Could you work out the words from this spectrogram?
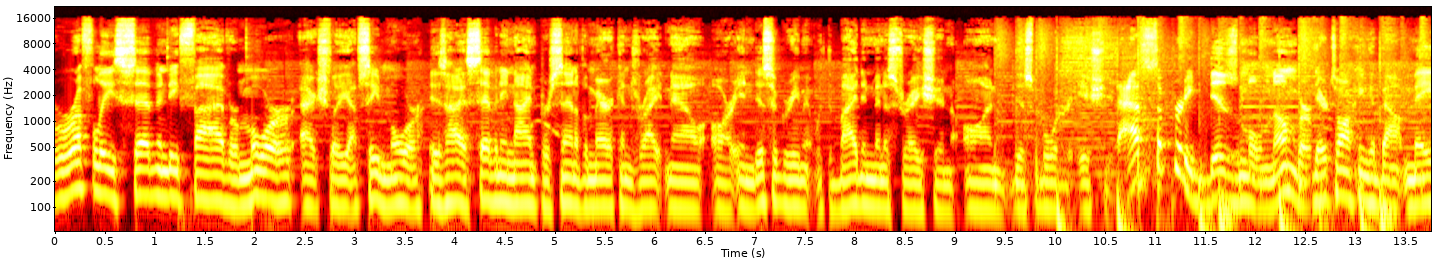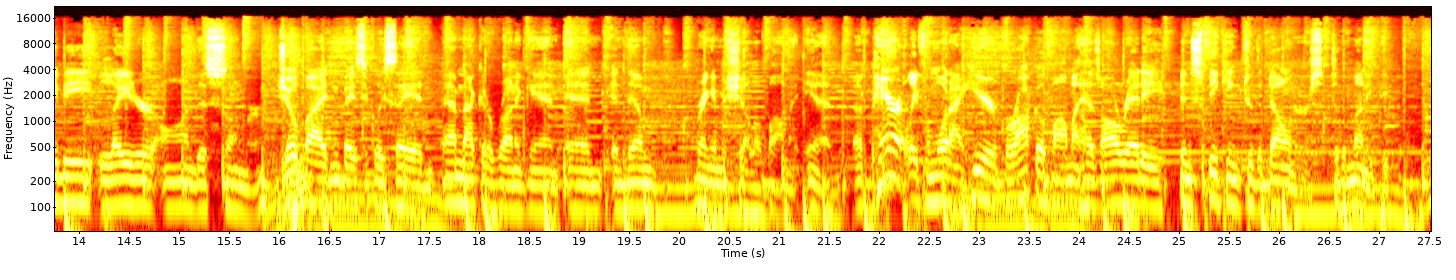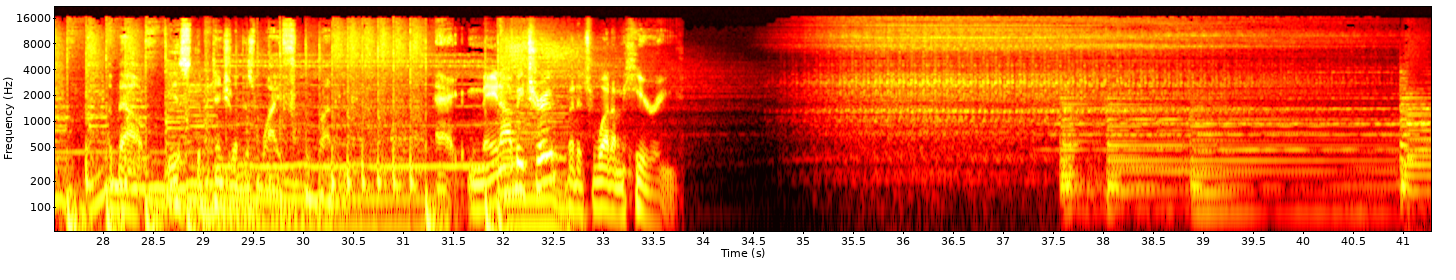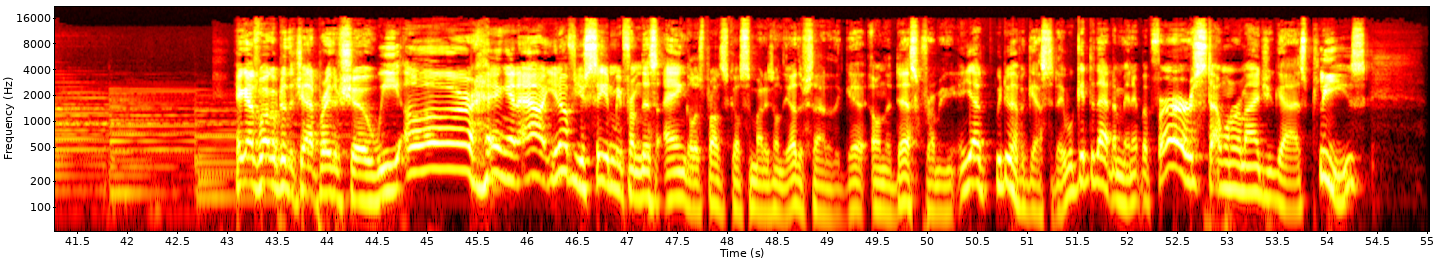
roughly 75 or more, actually, I've seen more, as high as 79% of Americans right now are in disagreement with the Biden administration on this border issue. That's a pretty dismal number. They're talking about maybe later on this summer, Joe Biden basically saying, I'm not going to run again, and, and them bringing Michelle Obama in. Apparently, from what I hear, Barack Obama has already been speaking to the donors, to the money people about is the potential of his wife running. It may not be true, but it's what I'm hearing. Hey guys, welcome to the Chad Prather Show. We are hanging out. You know, if you're seeing me from this angle, it's probably because somebody's on the other side of the get on the desk from me. Yeah, we do have a guest today. We'll get to that in a minute. But first, I want to remind you guys, please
